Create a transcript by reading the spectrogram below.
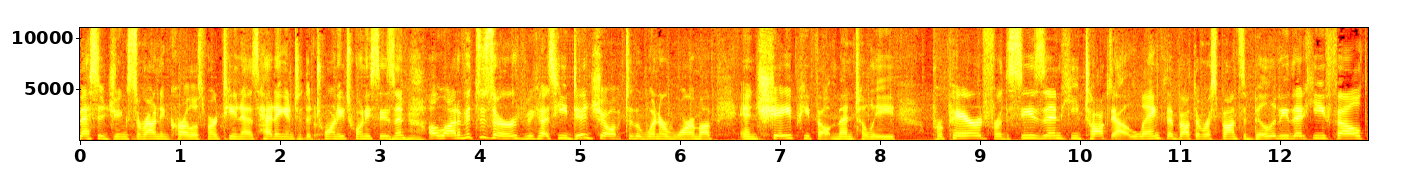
messaging surrounding Carlos Martinez heading into the 2020 season. Mm-hmm. A lot of it deserved because he did show up to the winter warm up in shape. He felt mentally prepared for the season. He talked at length about the responsibility that he felt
